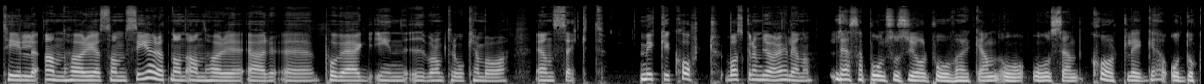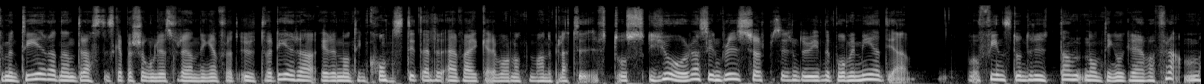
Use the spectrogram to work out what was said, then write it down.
till anhöriga som ser att någon anhörig är på väg in i vad de tror kan vara en sekt. Mycket kort, vad ska de göra Helena? Läsa på om social påverkan och, och sen kartlägga och dokumentera den drastiska personlighetsförändringen för att utvärdera, är det någonting konstigt eller är, verkar det vara något manipulativt? Och göra sin research, precis som du är inne på med media. Finns det under ytan någonting att gräva fram?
